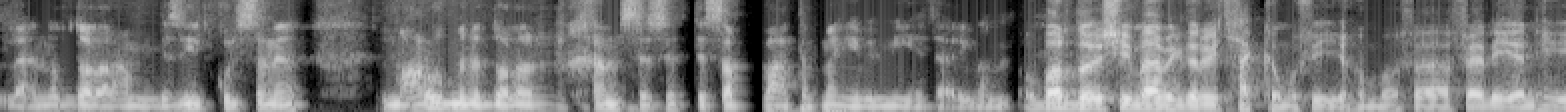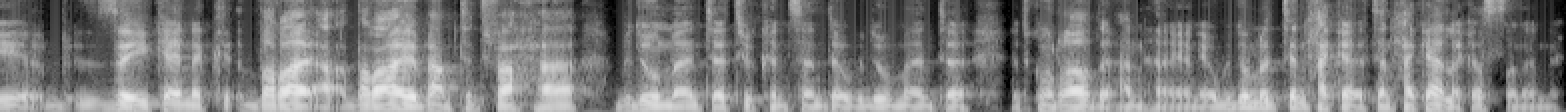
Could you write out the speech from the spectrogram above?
لأنه الدولار عم بيزيد كل سنة المعروض من الدولار 5 6 7 8% تقريبا. وبرضه شيء ما بيقدروا يتحكموا فيه هم. ففعليا هي زي كأنك ضرائب عم تدفعها بدون ما أنت to consent أو بدون ما أنت تكون راضي عنها يعني وبدون ما تنحكى تنحكى لك أصلا إنك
